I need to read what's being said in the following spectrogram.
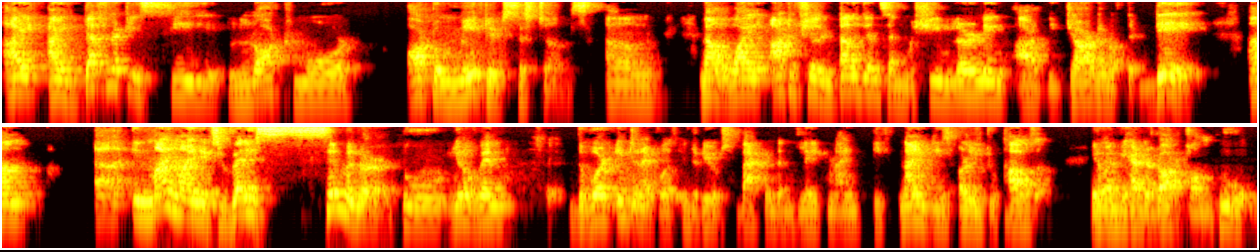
I, I definitely see a lot more automated systems. Um, now, while artificial intelligence and machine learning are the jargon of the day, um, uh, in my mind, it's very similar to you know when the word internet was introduced back in the late 90s, 90s early 2000s you know when we had the dot com boom.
